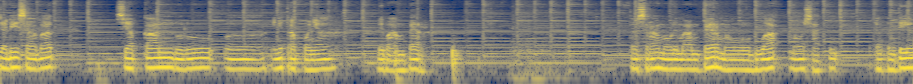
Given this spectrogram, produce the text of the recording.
jadi sahabat siapkan dulu uh, ini trafonya 5 ampere. Terserah mau 5 ampere mau 2 mau 1 yang penting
